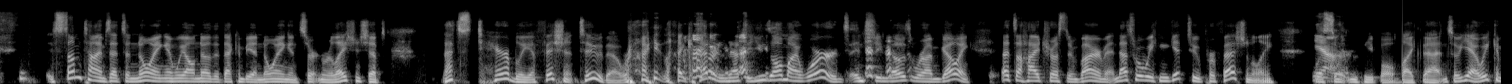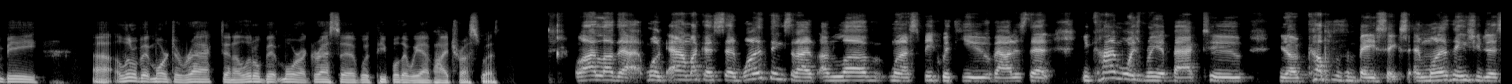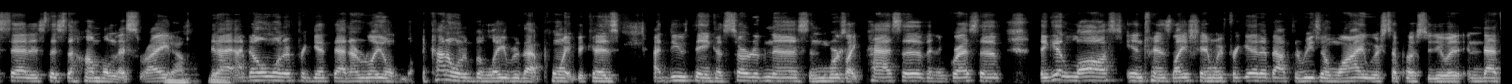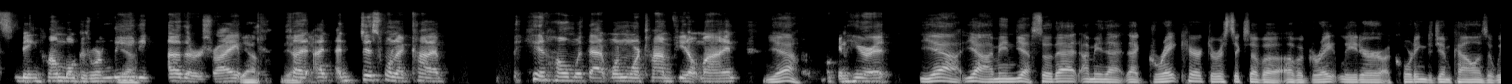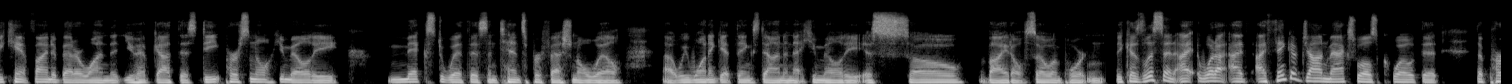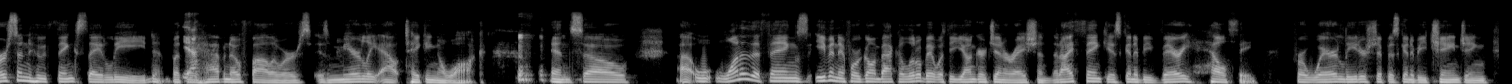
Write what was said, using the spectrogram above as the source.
Sometimes that's annoying and we all know that that can be annoying in certain relationships that's terribly efficient too though right? Like i don't even have to use all my words and she knows where i'm going. That's a high trust environment and that's where we can get to professionally with yeah. certain people like that. And so yeah we can be uh, a little bit more direct and a little bit more aggressive with people that we have high trust with well, I love that. Well, Adam, like I said, one of the things that I, I, love when I speak with you about is that you kind of always bring it back to, you know, a couple of some basics. And one of the things you just said is this the humbleness, right? Yeah, yeah. And I, I, don't want to forget that. I really don't, I kind of want to belabor that point because I do think assertiveness and words like passive and aggressive, they get lost in translation. We forget about the reason why we're supposed to do it. And that's being humble because we're leading yeah. others, right? Yeah. yeah. So I, I just want to kind of hit home with that one more time if you don't mind. Yeah. I can hear it. Yeah, yeah. I mean, yeah. So that I mean that that great characteristics of a of a great leader, according to Jim Collins, that we can't find a better one. That you have got this deep personal humility mixed with this intense professional will. Uh, we want to get things done, and that humility is so vital, so important. Because listen, I what I I think of John Maxwell's quote that the person who thinks they lead but yeah. they have no followers is merely out taking a walk. And so, uh, one of the things, even if we're going back a little bit with the younger generation, that I think is going to be very healthy for where leadership is going to be changing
